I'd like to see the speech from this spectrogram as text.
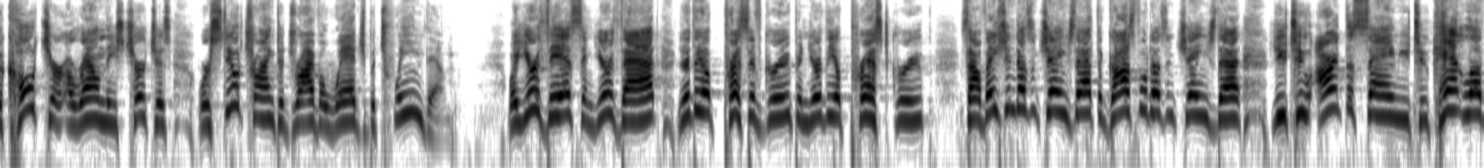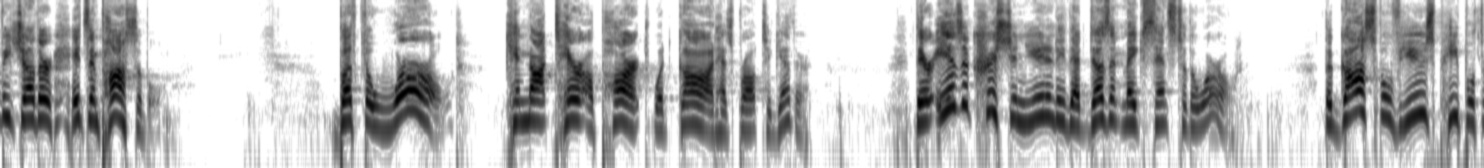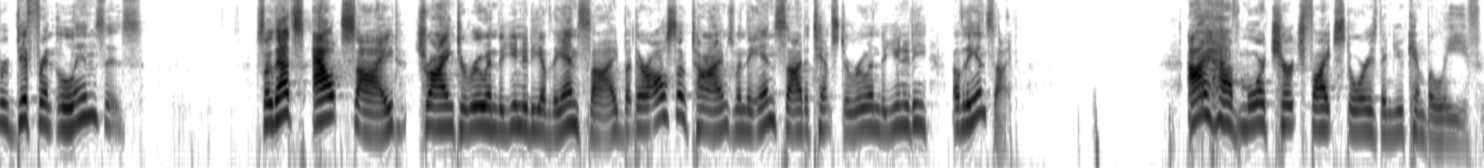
The culture around these churches were still trying to drive a wedge between them. Well, you're this and you're that. You're the oppressive group and you're the oppressed group. Salvation doesn't change that. The gospel doesn't change that. You two aren't the same. You two can't love each other. It's impossible. But the world cannot tear apart what God has brought together. There is a Christian unity that doesn't make sense to the world. The gospel views people through different lenses. So that's outside trying to ruin the unity of the inside, but there are also times when the inside attempts to ruin the unity of the inside. I have more church fight stories than you can believe.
